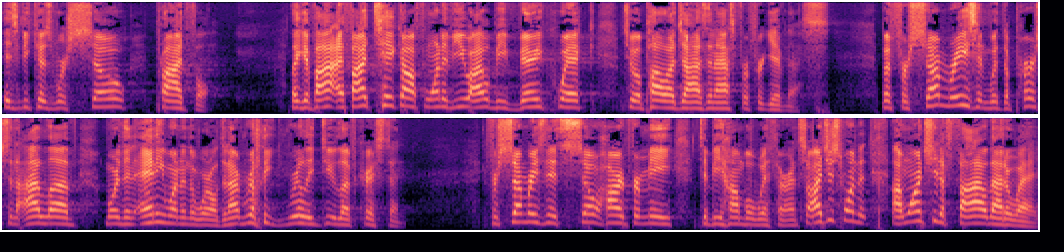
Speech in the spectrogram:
is because we're so prideful. Like if I, if I take off one of you, I will be very quick to apologize and ask for forgiveness. But for some reason, with the person I love more than anyone in the world, and I really, really do love Kristen, for some reason it's so hard for me to be humble with her. And so I just want to, I want you to file that away.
